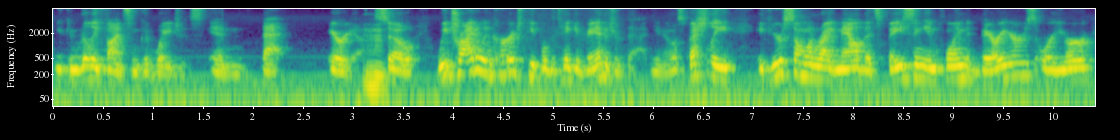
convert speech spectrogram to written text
you can really find some good wages in that area. Mm-hmm. So we try to encourage people to take advantage of that, you know, especially if you're someone right now that's facing employment barriers or you're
